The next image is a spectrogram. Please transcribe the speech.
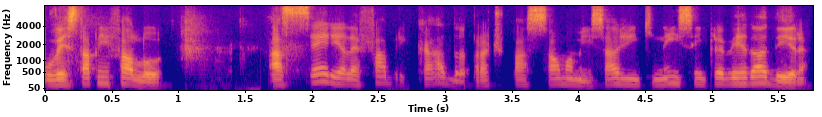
O Verstappen falou: a série ela é fabricada para te passar uma mensagem que nem sempre é verdadeira.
